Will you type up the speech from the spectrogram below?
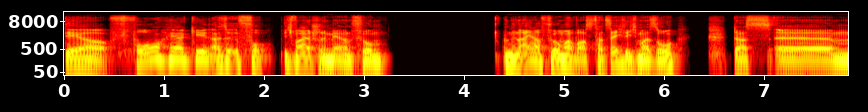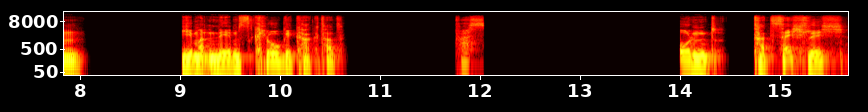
der vorhergehenden, also vor, ich war ja schon in mehreren Firmen. Und in einer Firma war es tatsächlich mal so, dass ähm, jemand neben's Klo gekackt hat. Was? Und tatsächlich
